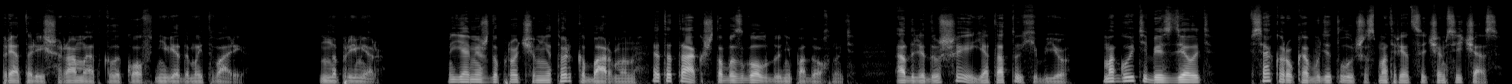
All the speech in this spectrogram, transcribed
прятались шрамы от клыков неведомой твари. Например. Я, между прочим, не только бармен. Это так, чтобы с голоду не подохнуть. А для души я татухи бью. Могу и тебе сделать. Всякая рука будет лучше смотреться, чем сейчас.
